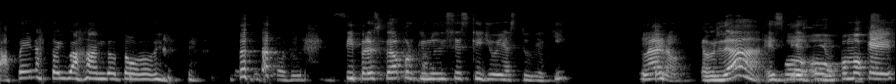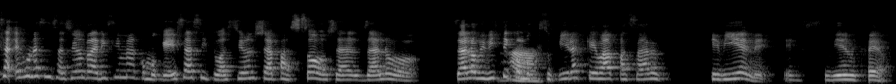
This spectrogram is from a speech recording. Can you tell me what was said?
apenas estoy bajando todo. De, disco duro. Sí, pero es claro porque uno dice es que yo ya estuve aquí. Claro. La verdad. Es, o, como que esa, es una sensación rarísima, como que esa situación ya pasó, o sea, ya lo, ya lo viviste como que supieras qué va a pasar, qué viene. Es bien feo.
